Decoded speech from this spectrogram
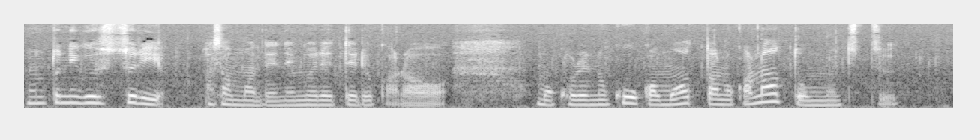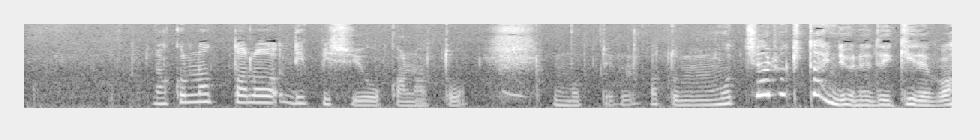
本当にぐっすり朝まで眠れてるからまあこれの効果もあったのかなと思いつつなくなったらリピしようかなと思ってる。あと持ち歩きたいんだよねできれば。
